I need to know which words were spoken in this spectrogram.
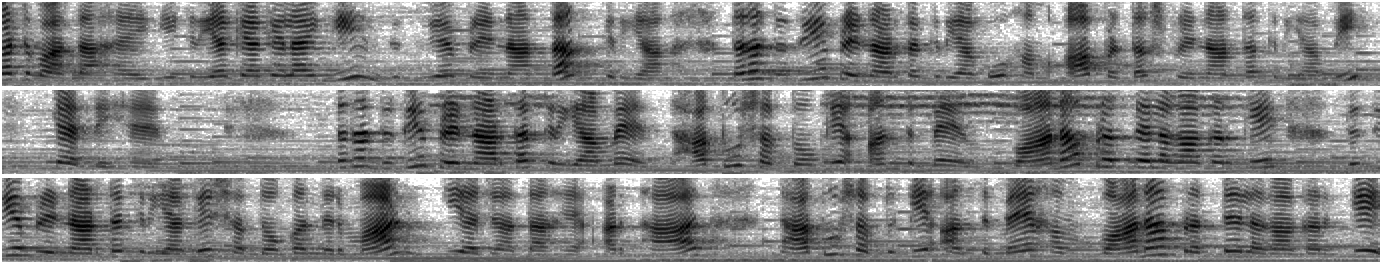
कटवाता है। ये क्रिया क्या कहलाएँगी? द्वितीय प्रेरणार्थक क्रिया। तथा द्वितीय प्रेरणार्थक क्रिया को हम अप्रत्यक्ष प्रेरणार्थक क्रिया भी कहते हैं। तथा द्वितीय प्रेरणार्थक क्रिया में धातु शब्दों के अंत में वाना प्रत्यय लगा करके द्वितीय प्रेरणार्थक क्रिया के शब्दों का निर्माण किया जाता है। अर्थात धातु शब्द के अंत में हम वाना प्रत्यय लगा करके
